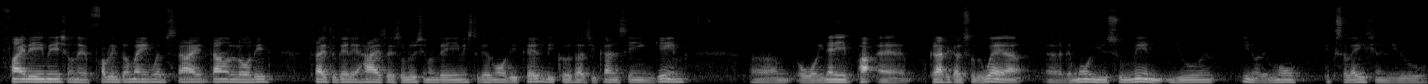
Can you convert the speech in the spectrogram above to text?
find the image on a public domain website, download it, try to get the highest resolution on the image to get more details because as you can see in GIMP, um, or in any uh, graphical software, uh, the more you zoom in, you you know the more pixelation you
